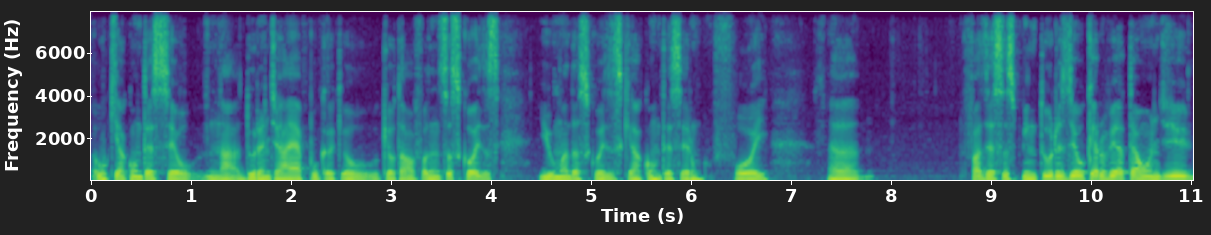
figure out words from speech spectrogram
o que aconteceu na, durante a época que eu, que eu tava fazendo essas coisas, e uma das coisas que aconteceram foi uh, fazer essas pinturas, e eu quero ver até onde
